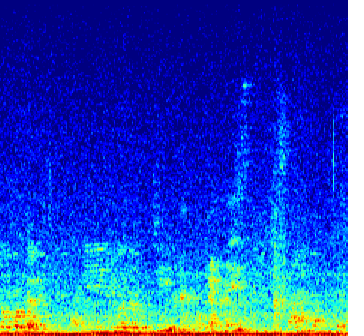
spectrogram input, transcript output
no problem. I believe you know the routine. Please, stand up to the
